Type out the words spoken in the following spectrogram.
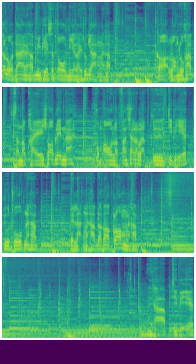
ก็โหลดได้นะครับ มี Play Store มีอะไรทุกอย่างนะครับ ก็ลองดูครับสำหรับใครชอบเล่นนะ ผมเอาหลักฟังก์ชันหลักๆ คือ GPS YouTube นะครับ เป็นหลักนะครับ แล้วก็กล้องนะครับ นี่ครับ GPS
